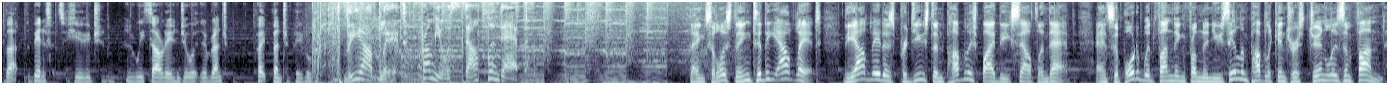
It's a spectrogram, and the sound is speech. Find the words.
But the benefits are huge, and, and we thoroughly enjoy it. They're a bunch, great bunch of people. The Outlet from your Southland app. Thanks for listening to The Outlet. The Outlet is produced and published by the Southland app and supported with funding from the New Zealand Public Interest Journalism Fund.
